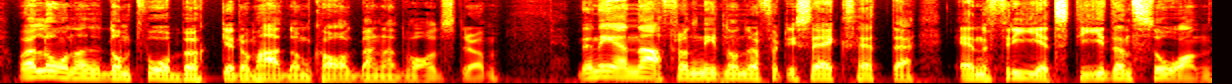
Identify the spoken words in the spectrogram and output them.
och jag lånade de två böcker de hade om Karl Bernhard Wadström. Den ena från 1946 hette En frihetstidens son,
